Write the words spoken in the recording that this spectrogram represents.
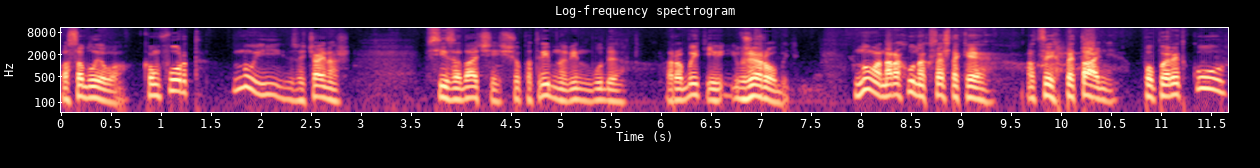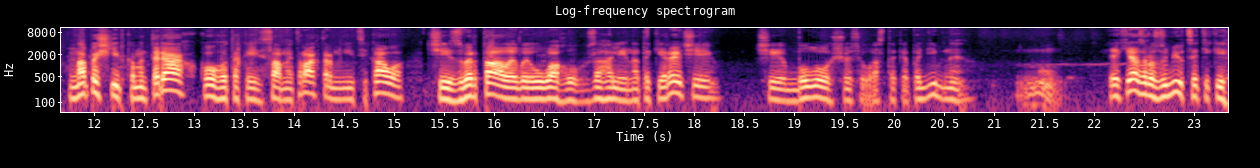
Особливо комфорт. Ну і, звичайно ж, всі задачі, що потрібно, він буде робити і вже робить. Ну, а на рахунок все ж таки оцих питань попередку, напишіть в коментарях, в кого такий самий трактор, мені цікаво. Чи звертали ви увагу взагалі на такі речі, чи було щось у вас таке подібне. Ну, як я зрозумів, це тільки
